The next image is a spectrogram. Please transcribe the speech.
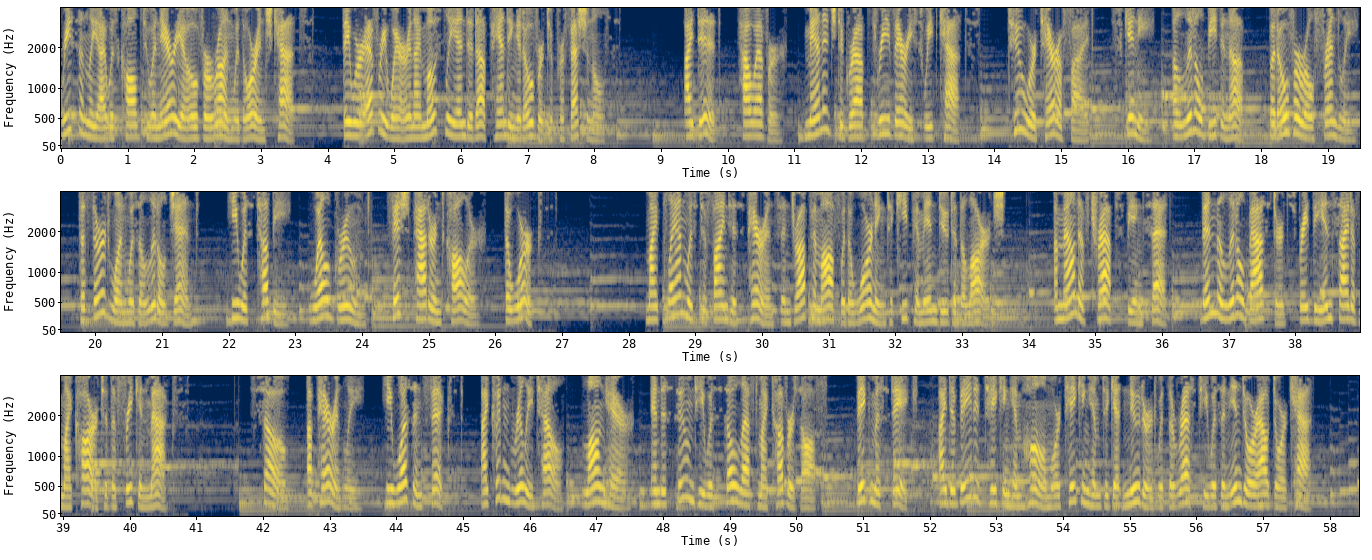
Recently I was called to an area overrun with orange cats. They were everywhere and I mostly ended up handing it over to professionals. I did, however, manage to grab three very sweet cats. Two were terrified, skinny, a little beaten up, but overall friendly. The third one was a little gent. He was tubby, well groomed, fish patterned collar. The works. My plan was to find his parents and drop him off with a warning to keep him in due to the large amount of traps being set. Then the little bastard sprayed the inside of my car to the freaking max. So, apparently, he wasn't fixed. I couldn't really tell. Long hair. And assumed he was so left my covers off. Big mistake. I debated taking him home or taking him to get neutered with the rest he was an indoor-outdoor cat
